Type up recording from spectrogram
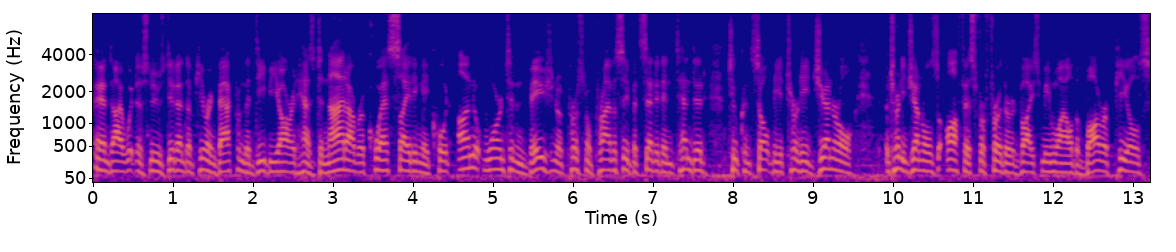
And Eyewitness News did end up hearing back from the DBR. It has denied our request, citing a quote unwarranted invasion of personal privacy, but said it intended to consult the Attorney General, Attorney General's office for further advice. Meanwhile, the bar appeals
